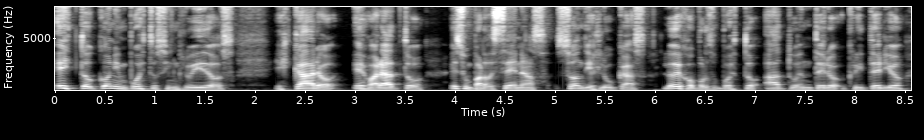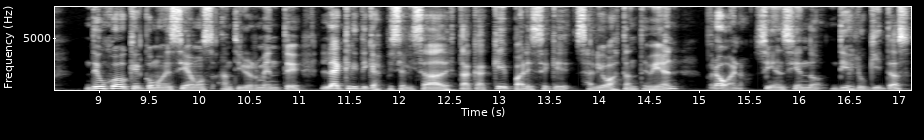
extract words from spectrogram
Esto con impuestos incluidos. Es caro, es barato, es un par de escenas, son 10 lucas. Lo dejo por supuesto a tu entero criterio de un juego que como decíamos anteriormente la crítica especializada destaca que parece que salió bastante bien pero bueno, siguen siendo 10 luquitas.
